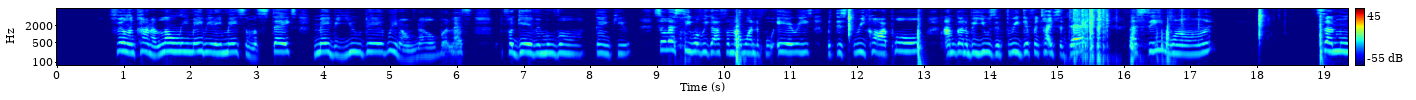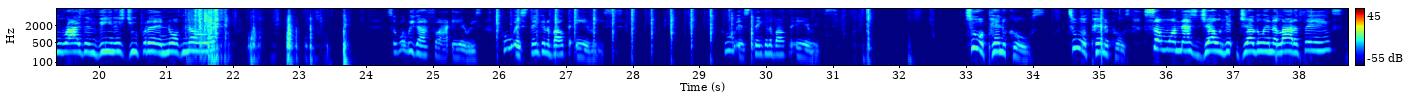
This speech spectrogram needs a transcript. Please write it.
feeling kind of lonely. Maybe they made some mistakes. Maybe you did. We don't know. But let's forgive and move on. Thank you. So let's see what we got for my wonderful Aries with this three card pull. I'm going to be using three different types of decks. Let's see. One. Sun, Moon, Rising, Venus, Jupiter, and North Node. So what we got for our Aries? Who is thinking about the Aries? Who is thinking about the Aries? Two of Pentacles. Two of Pentacles. Someone that's juggling a lot of things.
